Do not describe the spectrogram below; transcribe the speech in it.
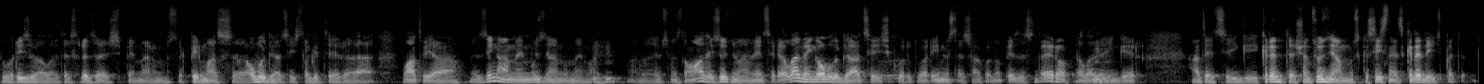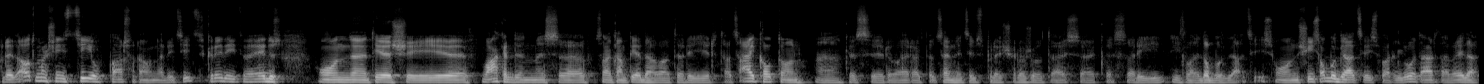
to var izvēlēties. Redzēs, piemēram, mums ir pirmās uh, obligācijas, tagad ir uh, Latvijā zināmiem uzņēmumiem, vai mm -hmm. vismaz no Latvijas uzņēmumiem. Viens ir Eleving obligācijas, kur tu vari investēt sākot no 50 eiro. Eleving mm -hmm. ir attiecīgi kreditēšanas uzņēmums, kas izsniedz kredītus pret, pret automašīnas ķīlu pārsvarā un arī citus kredītveidus. Un uh, tieši vakardien mēs uh, sākām piedāvāt arī tāds iCoton, kas ir vairāk tāds saimniecības preču ražotājs, kas arī izlaid obligācijas. Un šīs obligācijas var ļoti ērtā veidā.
